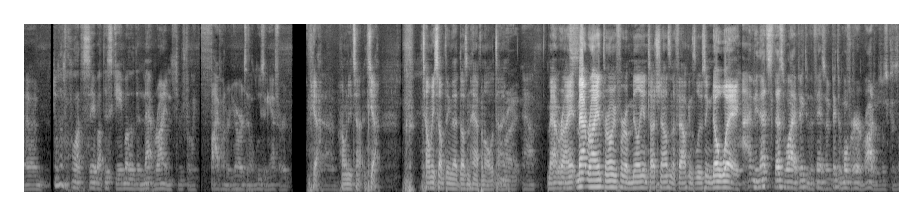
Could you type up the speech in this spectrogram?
Um, don't have a whole lot to say about this game other than Matt Ryan threw for like 500 yards in a losing effort. Yeah. Um, How many times? Yeah. Tell me something that doesn't happen all the time. Right. yeah. Matt Ryan. Matt Ryan throwing for a million touchdowns and the Falcons losing. No way. I mean, that's that's why I picked him in fantasy. I picked him over Aaron Rodgers just because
